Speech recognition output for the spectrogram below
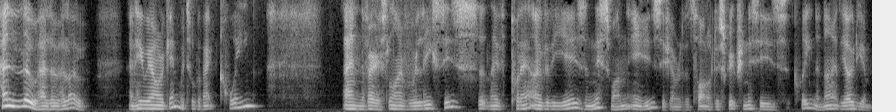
Hello, hello, hello. And here we are again. We're talking about Queen and the various live releases that they've put out over the years. And this one is, if you remember the title or description, this is Queen, A Night at the Odeon,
